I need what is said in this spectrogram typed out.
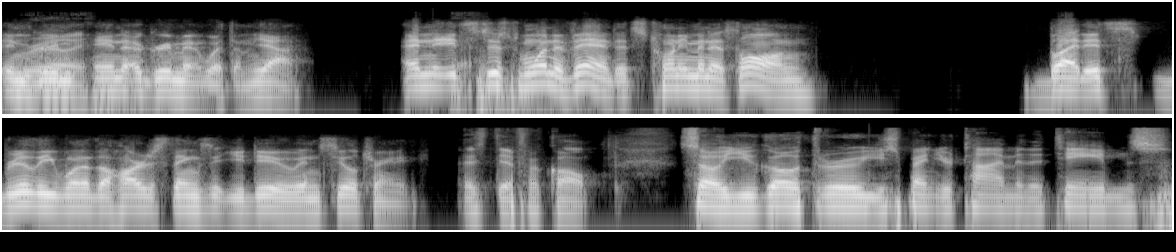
in, Really? in agreement with them. Yeah, and it's just one event. It's 20 minutes long, but it's really one of the hardest things that you do in SEAL training. it's difficult. So you go through, you spend your time in the teams,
